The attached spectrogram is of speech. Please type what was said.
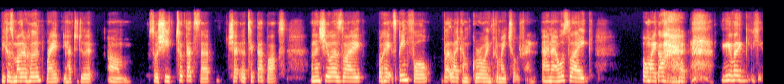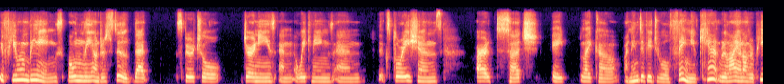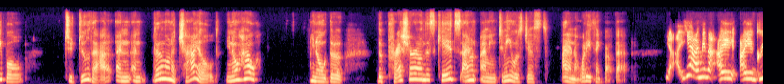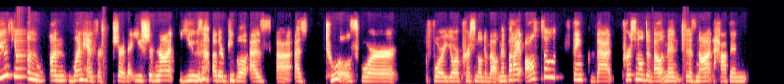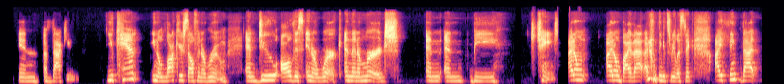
because motherhood right? You have to do it. Um so she took that step check uh, tick that box. And then she was like okay it's painful but like i'm growing through my children. And i was like oh my god. Like if human beings only understood that spiritual journeys and awakenings and explorations are such a like a, an individual thing. You can't rely on other people to do that. And and let alone a child. You know how you know the the pressure on these kids? I don't i mean to me it was just i don't know. What do you think about that? Yeah, yeah. I mean, I I agree with you on on one hand for sure that you should not use other people as uh, as tools for for your personal development. But I also think that personal development does not happen in a vacuum. You can't you know lock yourself in a room and do all this inner work and then emerge and and be changed i don't I don't buy that. I don't think it's realistic. I think that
